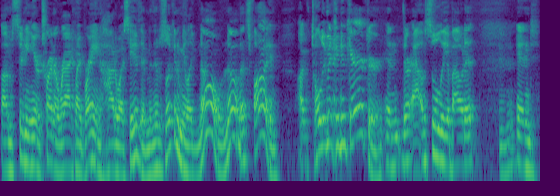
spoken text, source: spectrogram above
I'm sitting here trying to rack my brain. How do I save them? And they're just looking at me like, no, no, that's fine. I totally make a new character. And they're absolutely about it. Mm-hmm. And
